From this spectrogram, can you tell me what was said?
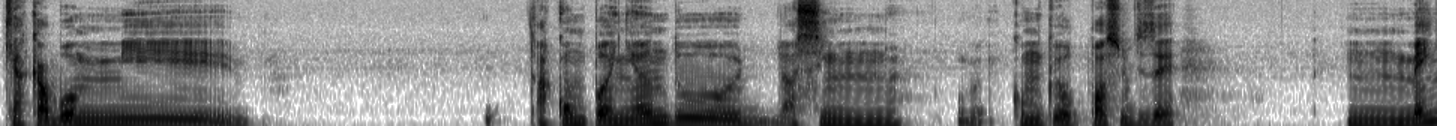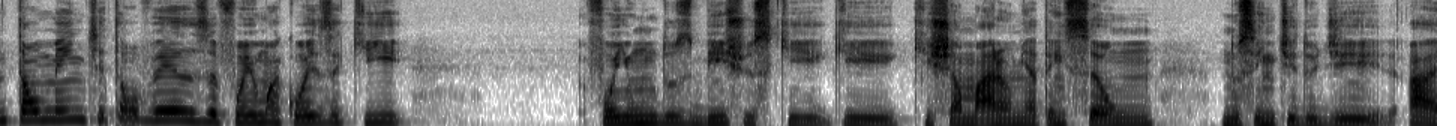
que acabou me acompanhando, assim, como que eu posso dizer? Mentalmente, talvez, foi uma coisa que foi um dos bichos que, que, que chamaram a minha atenção no sentido de, ah,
